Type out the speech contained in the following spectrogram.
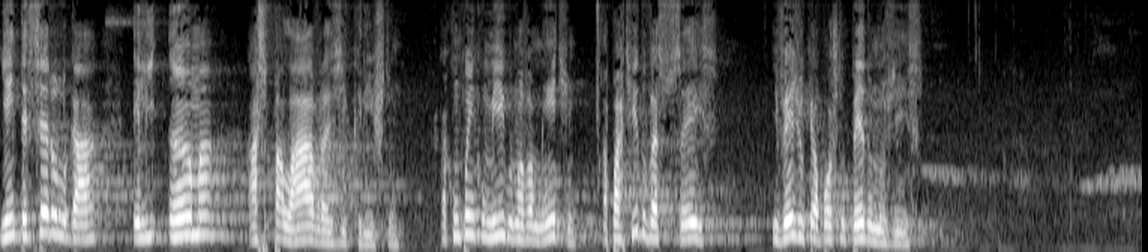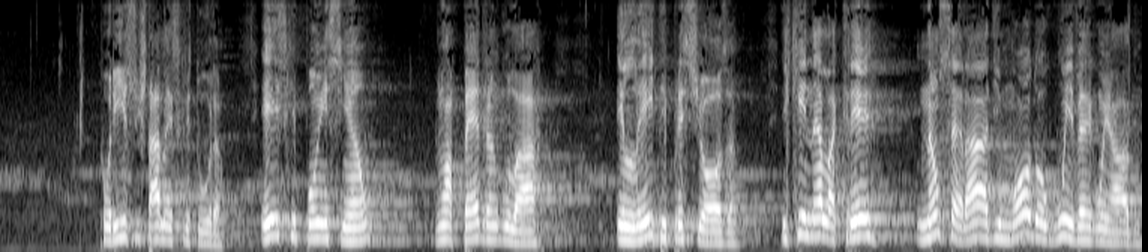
e em terceiro lugar, ele ama as palavras de Cristo. Acompanhe comigo novamente, a partir do verso 6, e veja o que o apóstolo Pedro nos diz. Por isso está na Escritura: Eis que põe em Sião uma pedra angular, eleita e preciosa, e quem nela crê não será de modo algum envergonhado.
